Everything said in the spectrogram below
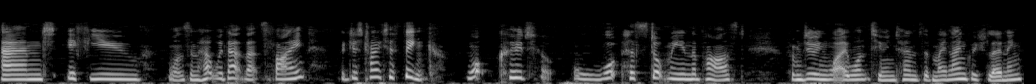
And if you want some help with that, that's fine. But just try to think what could, what has stopped me in the past from doing what I want to in terms of my language learning.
